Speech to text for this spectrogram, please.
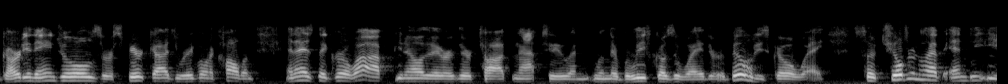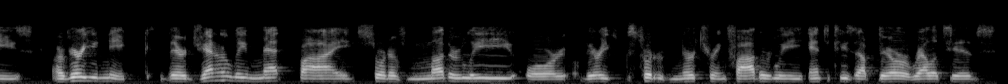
guardian angels or spirit guides, or whatever you want to call them. And as they grow up, you know, they're, they're taught not to. And when their belief goes away, their abilities go away. So children who have NDEs are very unique. They're generally met by sort of motherly or very sort of nurturing fatherly entities up there or relatives.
